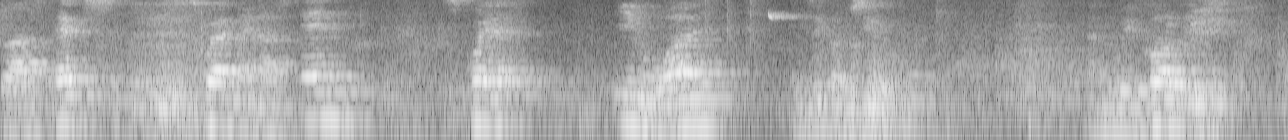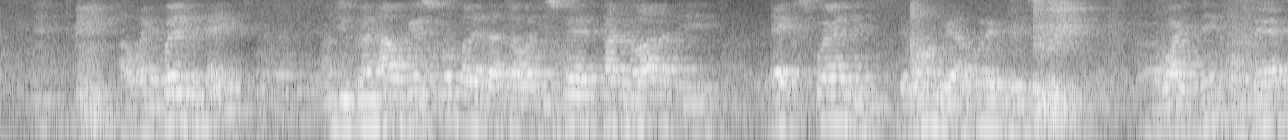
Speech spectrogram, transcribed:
plus x squared minus n squared in y is equal to 0. And we call this our equation 8. And you can now guess properly that our squared capital R, the x squared, is the one we are calling this uh, y thing or there.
